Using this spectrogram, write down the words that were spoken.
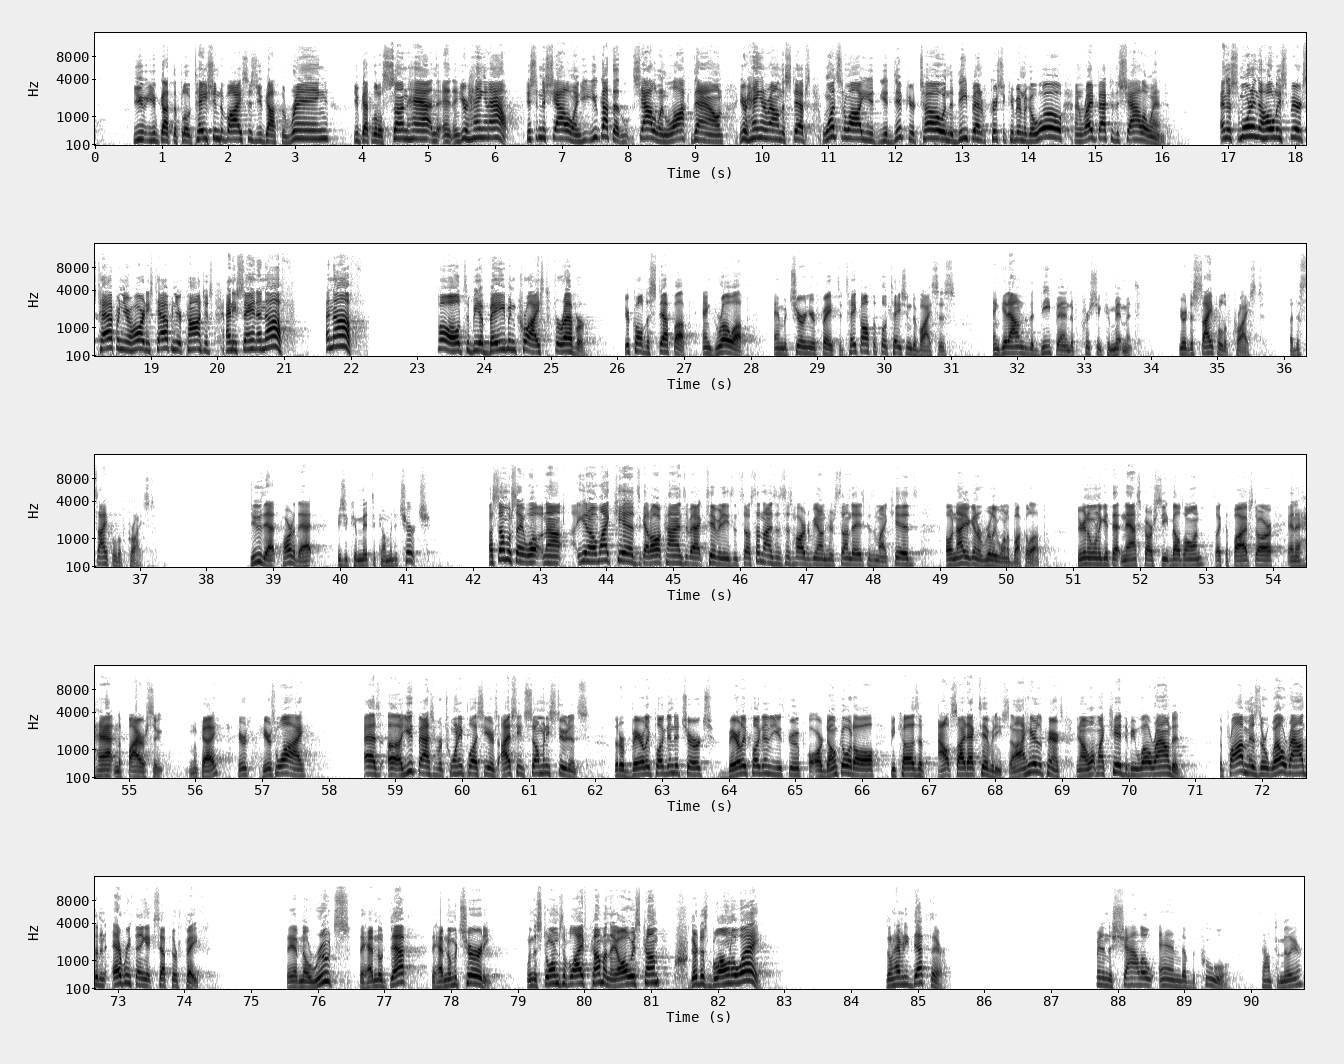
You, you've got the flotation devices, you've got the ring, you've got the little sun hat, and, and, and you're hanging out just in the shallow end. You, you got the shallow end locked down. You're hanging around the steps. Once in a while, you, you dip your toe in the deep end of Christian commitment and go, whoa, and right back to the shallow end. And this morning, the Holy Spirit's tapping your heart, He's tapping your conscience, and He's saying, enough, enough. You're Called to be a babe in Christ forever. You're called to step up and grow up and mature in your faith, to take off the flotation devices and get out into the deep end of Christian commitment. You're a disciple of Christ a disciple of Christ. Do that, part of that is you commit to coming to church. Now, some will say, well, now, you know, my kids got all kinds of activities, and so sometimes it's just hard to be on here Sundays because of my kids. Oh, now you're going to really want to buckle up. You're going to want to get that NASCAR seatbelt on. It's like the five star, and a hat and a fire suit. Okay? Here's, here's why. As a youth pastor for 20 plus years, I've seen so many students that are barely plugged into church, barely plugged into youth group, or don't go at all because of outside activities. And I hear the parents, you know, I want my kid to be well rounded. The problem is they're well rounded in everything except their faith. They have no roots, they have no depth, they have no maturity. When the storms of life come, and they always come, they're just blown away. They don't have any depth there. They're in the shallow end of the pool. Sound familiar?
